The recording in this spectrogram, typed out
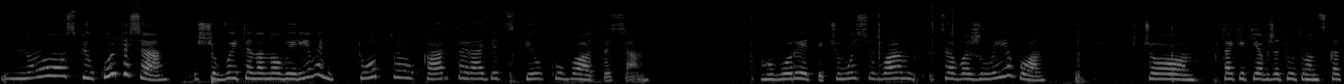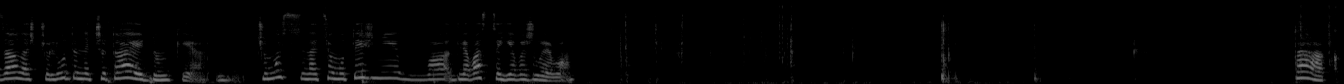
ну, спілкуйтеся, щоб вийти на новий рівень. Тут карти радять спілкуватися говорити. Чомусь вам це важливо, що, так як я вже тут вам сказала, що люди не читають думки. Чомусь на цьому тижні для вас це є важливо. Так,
